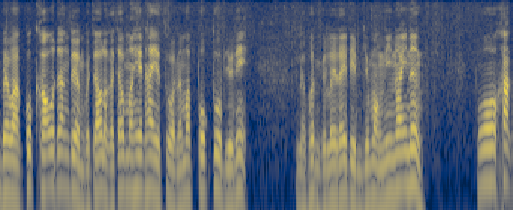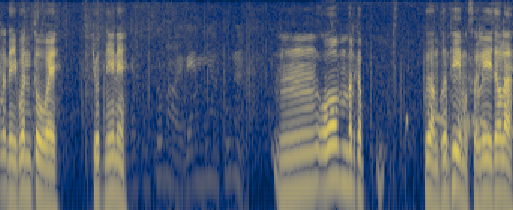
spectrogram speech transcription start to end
แบบว่ากุกเขาดังเดิมกับเจ้าแล้วก็เจ้ามาเฮ็ดให้ส่วนนั้นมาปลูกตู้อยู่นี่แล้วเพิ่นก็เลยได้ดินอยู่หม่องนี้น้อยหนึงโอ้คักแล้วนี่บนตัวเว้ยจุดนี้นี่ อืมโอ้มันกับเปลืองพื้นที่มักซรี่เจ้าเลย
